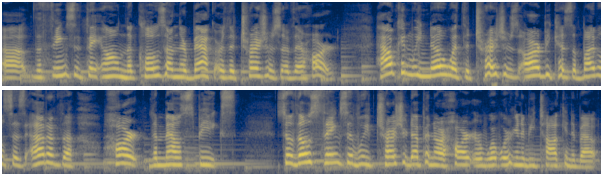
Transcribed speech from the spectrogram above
uh, the things that they own, the clothes on their back are the treasures of their heart. How can we know what the treasures are? Because the Bible says, out of the heart, the mouth speaks. So, those things that we've treasured up in our heart are what we're going to be talking about.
